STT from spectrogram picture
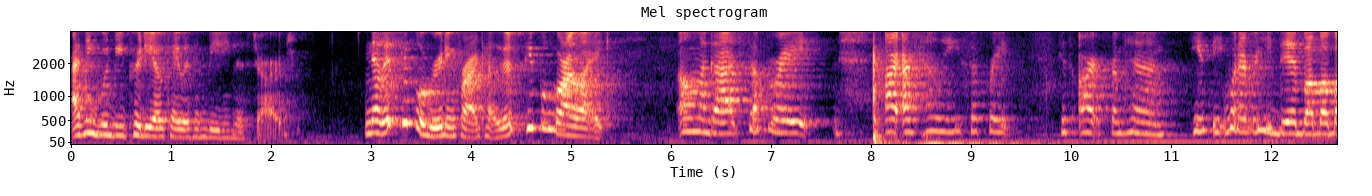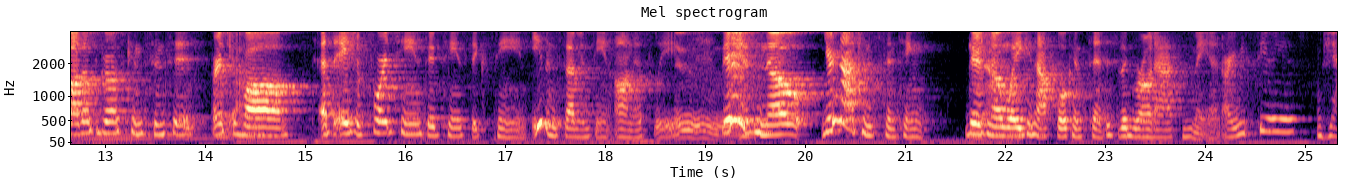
I think would be pretty okay with him beating this charge. No, there's people rooting for R. Kelly. There's people who are like, oh my God, separate R. R. Kelly, separate his art from him. He's he, whatever he did, blah blah blah. Those girls consented. First of all, at the age of 14, 15, 16, even 17, honestly. Ooh. There is no you're not consenting. There's no way you can have full consent. This is a grown ass man. Are you serious? Yeah,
